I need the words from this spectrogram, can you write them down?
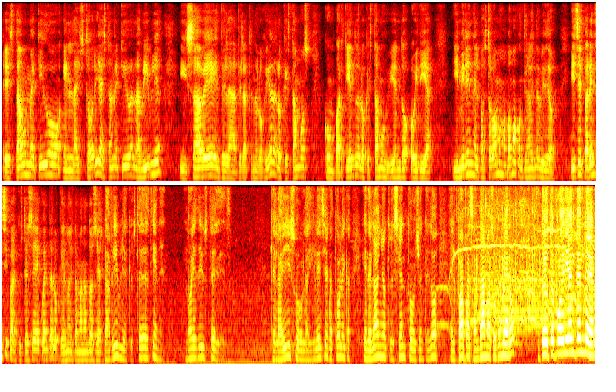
está metido en la historia, está metido en la Biblia y sabe de la, de la tecnología, de lo que estamos compartiendo, de lo que estamos viviendo hoy día. Y miren, el pastor, vamos, vamos a continuar viendo el video. Hice el paréntesis para que usted se dé cuenta de lo que él nos está mandando a hacer. La Biblia que ustedes tienen no es de ustedes, que la hizo la Iglesia Católica en el año 382, el Papa San Damaso I. Entonces usted podría entender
